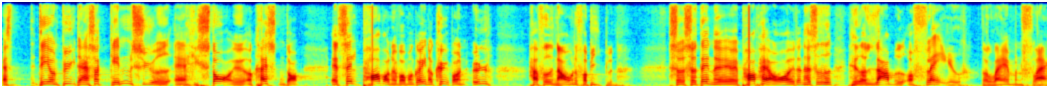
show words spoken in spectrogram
Altså, det er jo en by, der er så gennemsyret af historie og kristendom, at selv popperne, hvor man går ind og køber en øl, har fået navne fra Bibelen. Så, så den øh, pop herovre i den her side hedder Lammet og Flaget. The Lamb and Flag.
